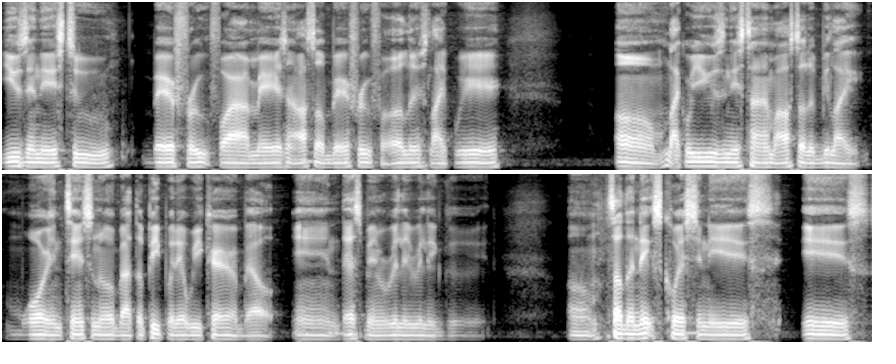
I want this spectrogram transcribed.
using this to bear fruit for our marriage and also bear fruit for others. Like we're um like we're using this time also to be like more intentional about the people that we care about and that's been really really good um so the next question is is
